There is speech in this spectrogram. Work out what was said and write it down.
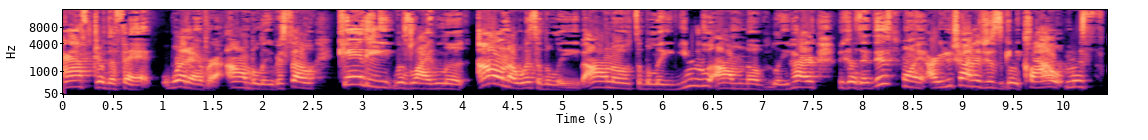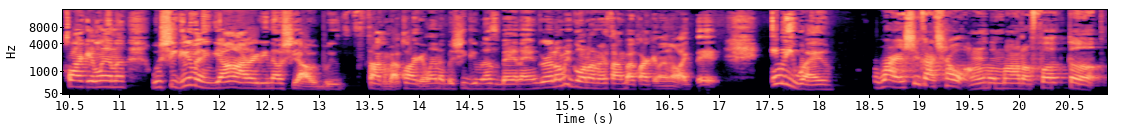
after the fact. Whatever. I don't believe her. So Kandi was like, look, I don't know what to believe. I don't know what to believe you. I don't know what to believe her. Because at this point, are you trying to just get clout, Miss Clark Atlanta? Was she giving, y'all already know she always be talking about Clark Atlanta, but she giving us a bad name. Girl, don't be going on there talking about Clark Atlanta like that. Anyway. Right. She got your alma mater fucked up.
